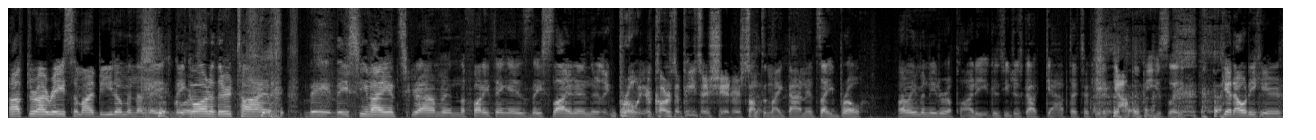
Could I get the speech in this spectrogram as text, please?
After I race them, I beat them, and then they, they go out of their time. they they see my Instagram, and the funny thing is, they slide in. They're like, "Bro, your car's a piece of shit," or something like that. And it's like, "Bro, I don't even need to reply to you because you just got gapped. I took you to Gapplebee's. like, get out of here."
